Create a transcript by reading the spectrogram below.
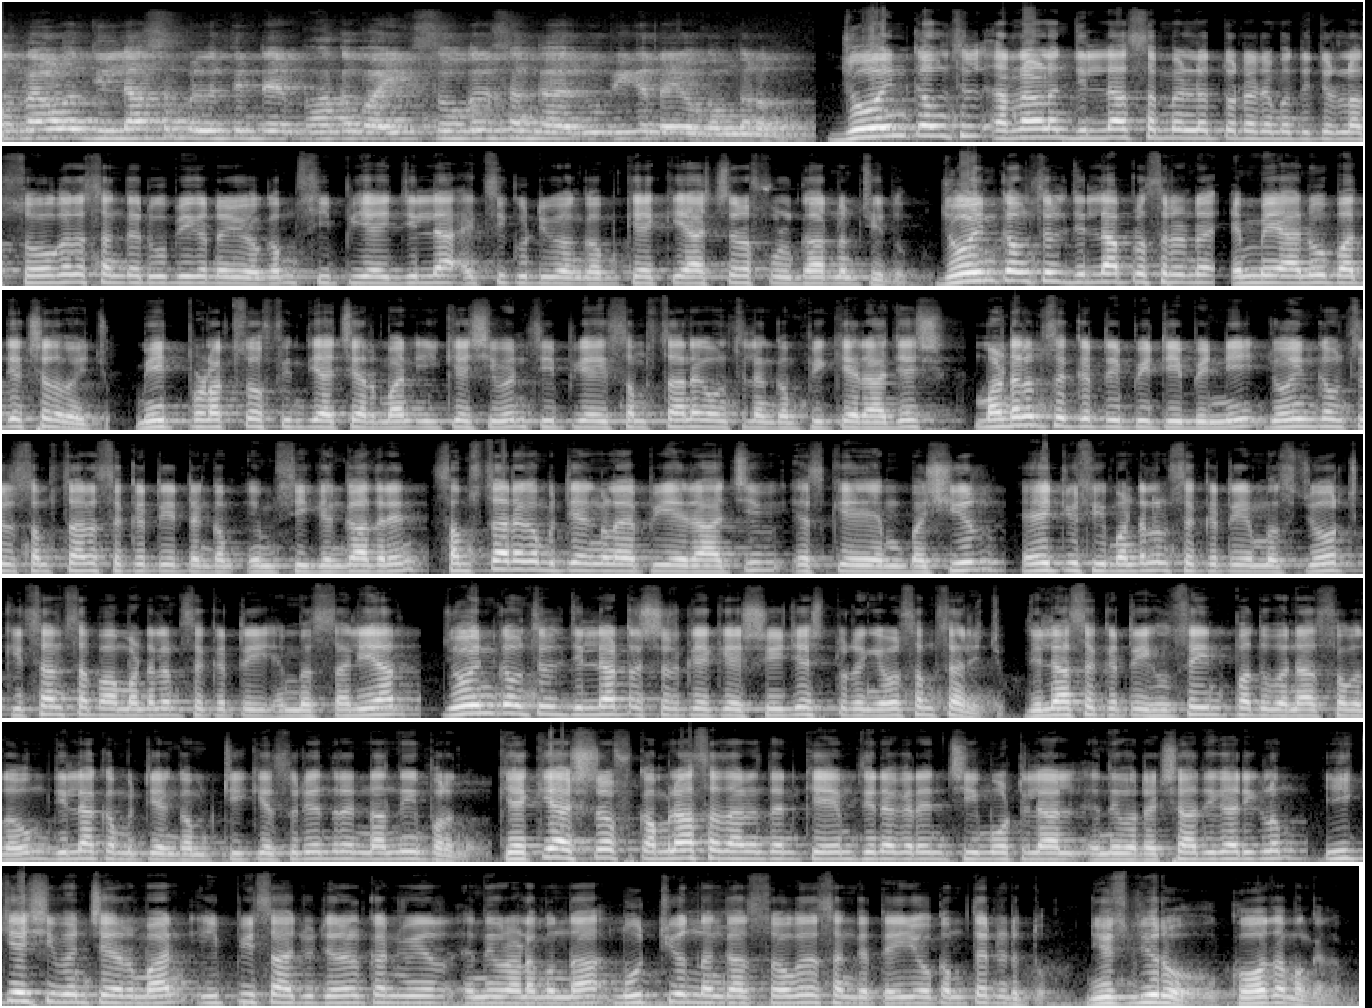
എറണാകുളം ജില്ലാ സമ്മേളനത്തിന്റെ ഭാഗമായി സ്വാഗത സംഘ രൂപീകരണ യോഗം നടന്നു. ജോയിന്റ് കൗൺസിൽ എറണാകുളം ജില്ലാ സമ്മേളനത്തോടനുബന്ധിച്ചുള്ള സ്വാഗത സംഘ രൂപീകരണ യോഗം സി പി ഐ ജില്ലാ എക്സിക്യൂട്ടീവ് അംഗം കെ കെ അഷ്റഫ് ഉദ്ഘാടനം ചെയ്തു. ജോയിന്റ് കൗൺസിൽ ജില്ലാ പ്രസിഡന്റ് എം എ അനൂപ് അധ്യക്ഷത വഹിച്ചു. Meat products of India chairman E K Sivan C P I സംസ്ഥാന കൗൺസിൽ അംഗം പി കെ രാജേഷ് മണ്ഡലം secretary P T Binny joint council സംസ്ഥാന സെക്രട്ടേറിയറ്റ് അംഗം എം സി ഗംഗാധരൻ സംസ്ഥാന കമ്മിറ്റി അംഗങ്ങളായ P A Rajeev S K M Basheer A T C മണ്ഡലം secretary M S George Kisan Sabha മണ്ഡലം secretary M S Saliyar joint council ജില്ലാ treasurer K K Sreejesh തുടങ്ങിയവർ സംസാരിച്ചു. ജില്ലാ സെക്രട്ടറി ഹുസൈൻ പദുവന സ്വാഗതവും ജില്ലാ കമ്മിറ്റി അംഗം ടി കെ സുരേന്ദ്രൻ നന്ദിയും പറഞ്ഞു. K K Ashraf Kamala Sadanandan K M Dinakaran G Motilal എന്നിവർ രക്ഷാധികാരികളും E K Sivan chairman E P Saju general convener എന്നിവരടങ്ങുന്ന നൂറ്റിയൊന്നംഗ സ്വാഗത സംഘത്തെ യോഗം തെരഞ്ഞെടുത്തു. News bureau Kothamangalam.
